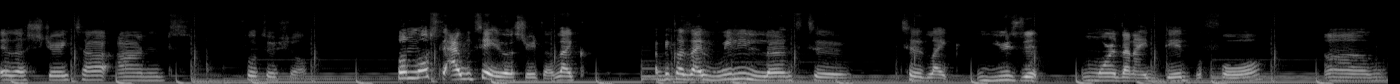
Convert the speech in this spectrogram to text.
Illustrator and Photoshop. But mostly I would say Illustrator, like because I really learned to to like use it more than I did before. Um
